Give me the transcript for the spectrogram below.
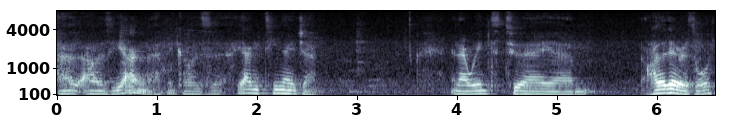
I, I was young, I think I was a young teenager and I went to a um, holiday resort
